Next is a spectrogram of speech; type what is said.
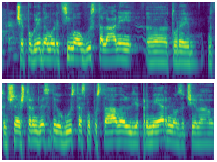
Okay. Če pogledamo, recimo, avgusta lani, uh, torej natančneje 24. augusta, smo postavili, je premjerno začela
